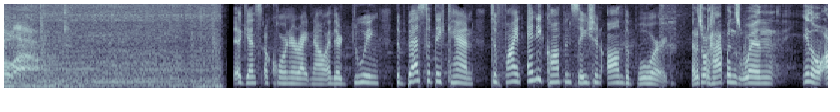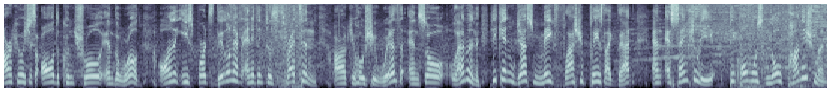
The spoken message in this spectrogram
rollout. against a corner right now, and they're doing the best that they can to find any compensation on the board. That is what happens when you know, RRQ has all the control in the world. On the esports, they don't have anything to threaten RRQ Hoshi with, and so Lemon, he can just make flashy plays like that and essentially take almost no punishment.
